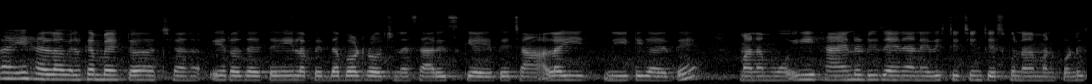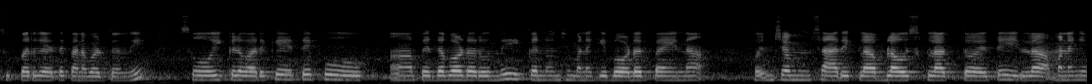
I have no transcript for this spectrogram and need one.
Hi hello welcome back to our channel. ఈరోజు అయితే ఇలా పెద్ద బార్డర్ వచ్చిన శారీస్కి అయితే చాలా నీట్గా అయితే మనము ఈ హ్యాండ్ డిజైన్ అనేది స్టిచ్చింగ్ చేసుకున్నాం అనుకోండి సూపర్గా అయితే కనబడుతుంది. సో ఇక్కడ వరకు అయితే ఫూ పెద్ద బార్డర్ ఉంది. ఇక్కడ నుంచి మనకి బార్డర్ పైన కొంచెం శారీ క్లాత్ బ్లౌజ్ క్లాత్తో అయితే ఇలా మనకి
